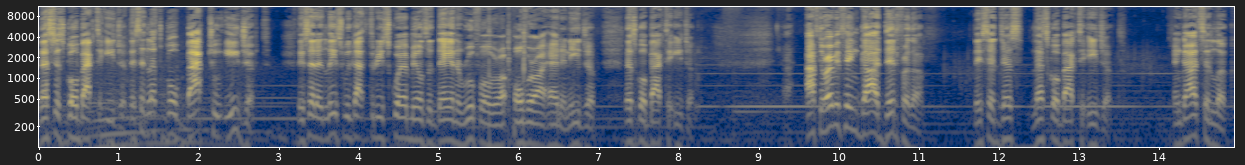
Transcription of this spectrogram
Let's just go back to Egypt. They said, Let's go back to Egypt. They said, At least we got three square meals a day and a roof over, over our head in Egypt. Let's go back to Egypt. After everything God did for them, they said, Just let's go back to Egypt. And God said, Look,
